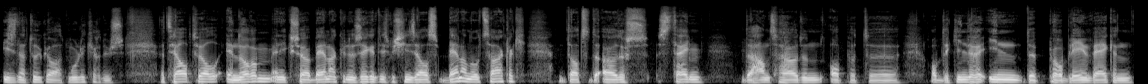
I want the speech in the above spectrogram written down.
is het natuurlijk wel wat moeilijker. Dus het helpt wel enorm. En ik zou bijna kunnen zeggen, het is misschien zelfs bijna noodzakelijk dat de ouders streng de hand houden op, het, eh, op de kinderen in de probleemwijken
